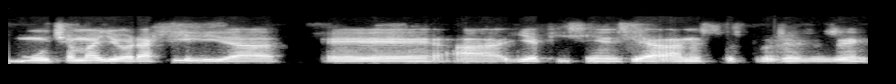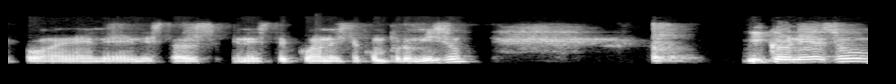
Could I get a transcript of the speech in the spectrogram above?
mucha mayor agilidad eh, y eficiencia a nuestros procesos en, este, con este compromiso. Y con eso,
